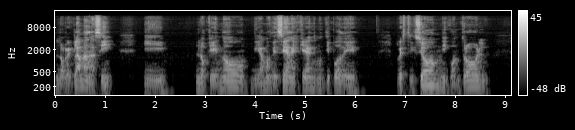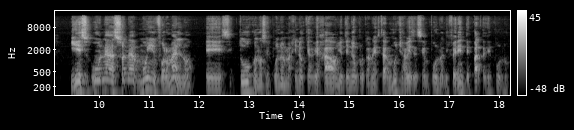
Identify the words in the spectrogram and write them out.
lo reclaman así y lo que no, digamos, desean es que haya ningún tipo de restricción ni control. Y es una zona muy informal, ¿no? Eh, si tú conoces Puno, imagino que has viajado. Yo he tenido oportunidad de estar muchas veces en Puno, en diferentes partes de Puno.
